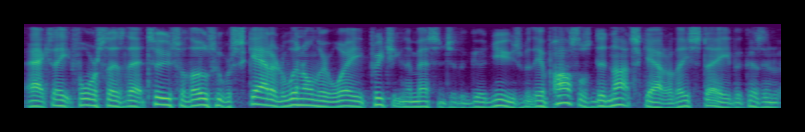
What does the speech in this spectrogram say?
Acts 8 4 says that too. So those who were scattered went on their way preaching the message of the good news. But the apostles did not scatter, they stayed because in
